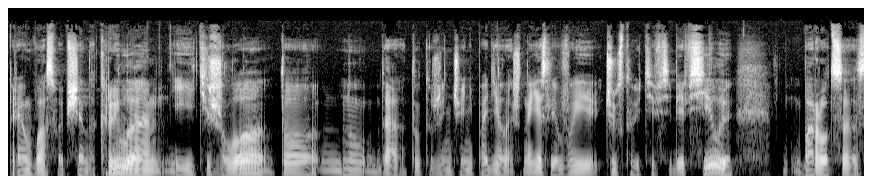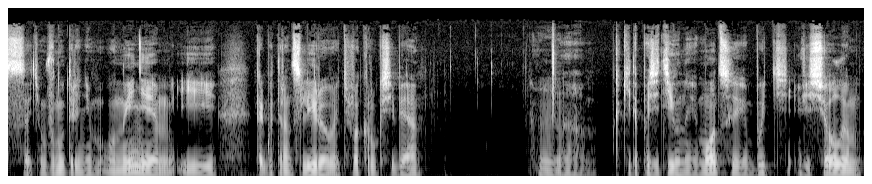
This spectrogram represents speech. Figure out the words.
прям вас вообще накрыло и тяжело, то, ну да, тут уже ничего не поделаешь. Но если вы чувствуете в себе в силы бороться с этим внутренним унынием и как бы транслировать вокруг себя а, какие-то позитивные эмоции, быть веселым,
